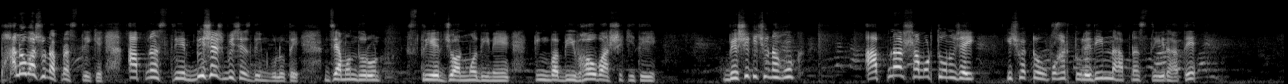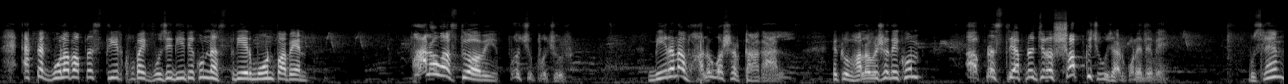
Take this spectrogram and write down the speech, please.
ভালোবাসুন আপনার স্ত্রীকে। আপনার স্ত্রীর বিশেষ বিশেষ দিনগুলোতে। যেমন ধরুন, স্ত্রীর জন্মদিনে কিংবা বিবাহ বার্ষিকীতে। বেশি কিছু না হোক, আপনার সামর্থ্য অনুযায়ী কিছু একটা উপহার তুলে দিন না আপনার স্ত্রীর হাতে। একটা গোলাপ আপনার স্ত্রীর খোপায় গুঁজে দিয়ে দেখুন না, স্ত্রীর মন পাবেন। ভালোবাসতে হবে, প্রচুর প্রচুর। মেয়েরা না ভালোবাসার কাঙাল একটু ভালোবেসে দেখুন, আপনার স্ত্রী আপনার জন্য সব কিছু উজাড় করে দেবে। বুঝলেন?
